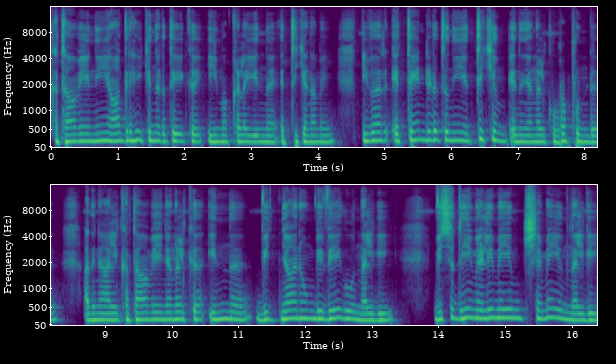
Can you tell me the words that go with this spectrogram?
കഥാവെ നീ ആഗ്രഹിക്കുന്നിടത്തേക്ക് ഈ മക്കളെ ഇന്ന് എത്തിക്കണമേ. ഇവർ എത്തേണ്ടിടത്ത് നീ എത്തിക്കും എന്ന് ഞങ്ങൾക്ക് ഉറപ്പുണ്ട്. അതിനാൽ കഥാവെ ഞങ്ങൾക്ക് ഇന്ന് വിജ്ഞാനവും വിവേകവും നൽകി വിശുദ്ധിയും എളിമയും ക്ഷമയും നൽകി.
